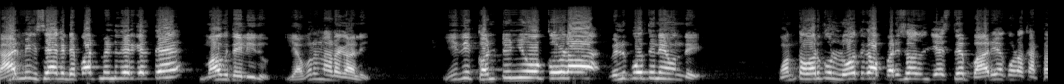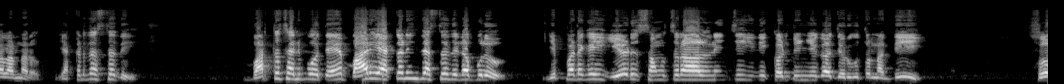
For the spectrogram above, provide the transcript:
కార్మిక శాఖ డిపార్ట్మెంట్ దగ్గరికి వెళ్తే మాకు తెలియదు ఎవరిని అడగాలి? ఇది కంటిన్యూ కూడా వెళ్ళిపోతూనే ఉంది. కొంతవరకు లోతుగా పరిశోధన చేస్తే భార్య కూడా కట్టాలన్నారు. ఎక్కడ తెస్తుంది? భర్త చనిపోతే భార్య ఎక్కడి నుంచి తెస్తుంది డబ్బులు? ఇప్పటికే ఏడు సంవత్సరాల నుంచి ఇది కంటిన్యూగా జరుగుతున్నది. సో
